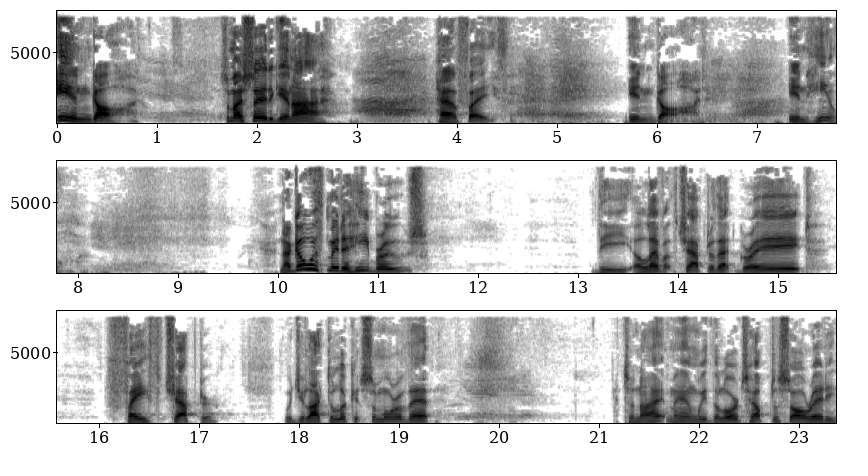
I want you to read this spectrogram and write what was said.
in God. Somebody say it again. I have faith in God, in Him. Now go with me to Hebrews the 11th chapter, that great faith chapter. Would you like to look at some more of that? Tonight, man, we the Lord's helped us already.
